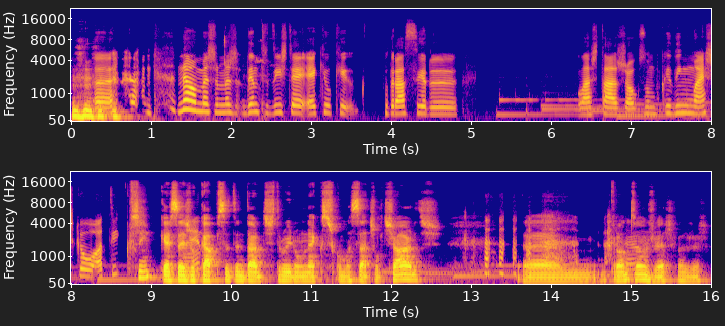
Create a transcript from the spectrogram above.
uh, não, mas, mas dentro disto é, é aquilo que poderá ser. Uh, lá está, jogos um bocadinho mais caóticos. Sim, quer seja é? o Caps a tentar destruir um Nexus com uma Satchel Charge. um, pronto, vamos ver, vamos ver.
